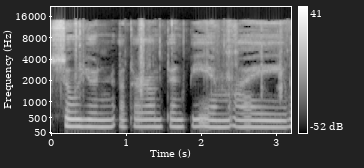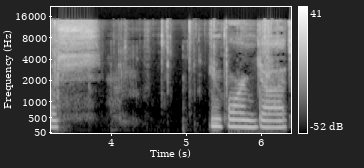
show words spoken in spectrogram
So yun at around 10 p.m. I was informed that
